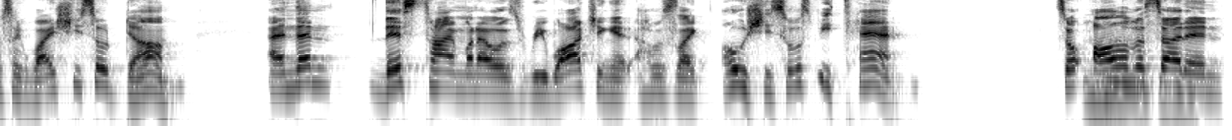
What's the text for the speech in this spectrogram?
was like, why is she so dumb? And then this time when I was rewatching it, I was like, oh, she's supposed to be 10. So all of a Mhm, mhm. sudden,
